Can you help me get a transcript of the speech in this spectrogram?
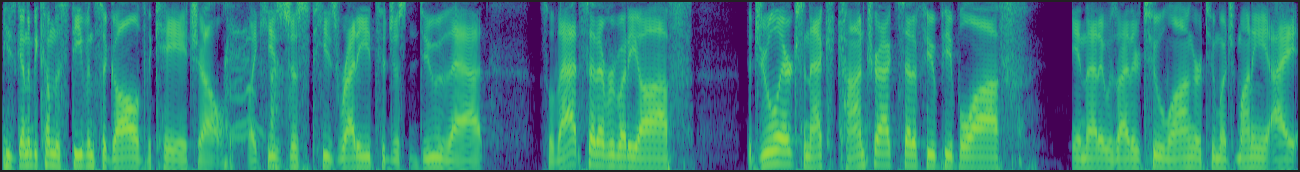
He's going to become the Steven Seagal of the KHL. like he's just he's ready to just do that. So that set everybody off. The Joel Eriksson Ek contract set a few people off in that it was either too long or too much money. I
